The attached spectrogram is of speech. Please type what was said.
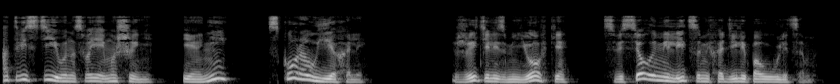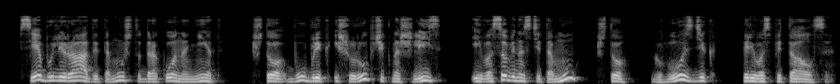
отвезти его на своей машине, и они скоро уехали. Жители Змеевки с веселыми лицами ходили по улицам. Все были рады тому, что дракона нет, что Бублик и Шурупчик нашлись, и в особенности тому, что Гвоздик перевоспитался.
